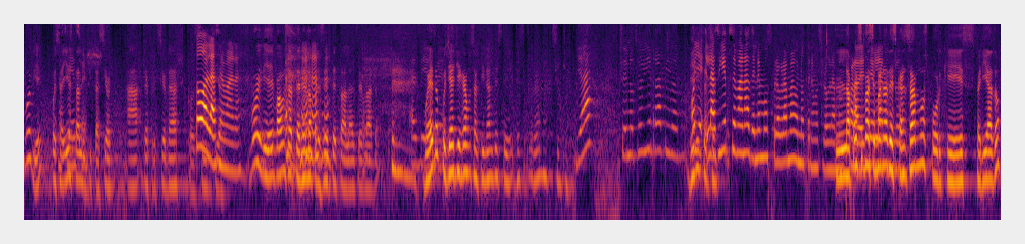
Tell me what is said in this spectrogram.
Muy bien, pues ahí está es, la invitación a reflexionar con Toda la semana. Muy bien, vamos a tenerlo presente toda la semana. Así bueno, pues ya llegamos al final de este, de este programa, Cintia. Ya, se nos fue bien rápido. Bien Oye, la siguiente semana tenemos programa o no tenemos programa. La Para próxima semana nuestros- descansamos porque es feriado.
